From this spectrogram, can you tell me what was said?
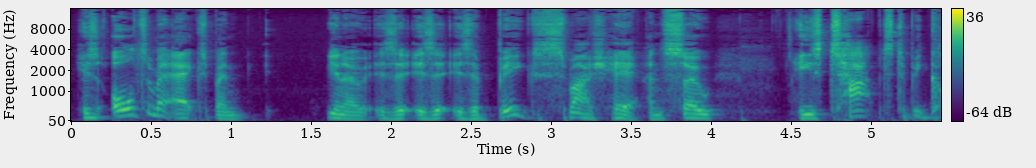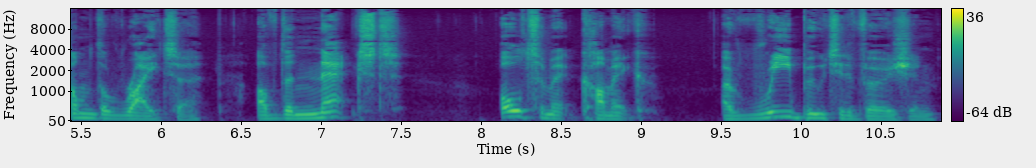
His Ultimate X Men, you know, is a, is a, is a big smash hit, and so he's tapped to become the writer of the next Ultimate comic, a rebooted version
